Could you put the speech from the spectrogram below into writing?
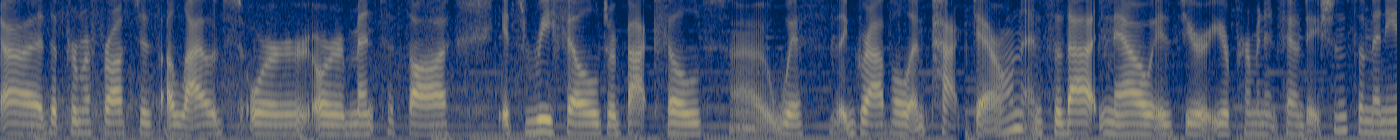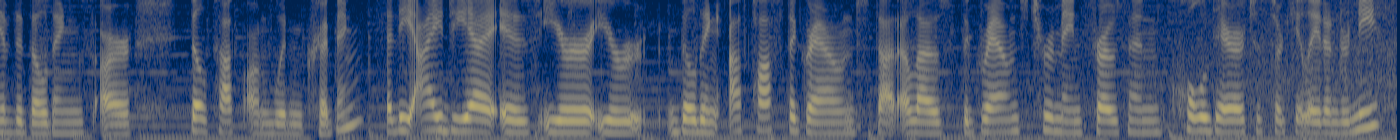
Uh, the permafrost is allowed or, or meant to thaw. It's refilled or backfilled uh, with gravel and packed down, and so that now is your, your permanent foundation. So many of the buildings are built up on wooden cribbing. The idea is you're, you're building up off the ground that allows the ground to remain frozen, cold air to circulate circulate underneath.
